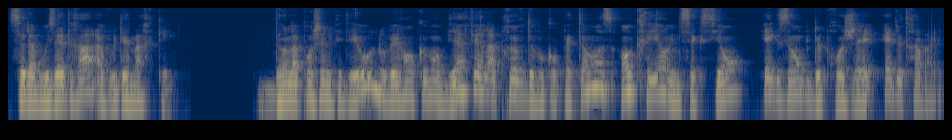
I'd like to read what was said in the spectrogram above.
cela vous aidera à vous démarquer. Dans la prochaine vidéo, nous verrons comment bien faire la preuve de vos compétences en créant une section Exemple de projet et de travail.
